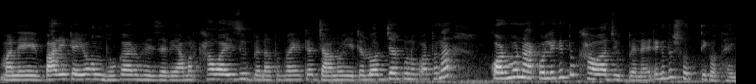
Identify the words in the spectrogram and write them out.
মানে বাড়িটাই অন্ধকার হয়ে যাবে, আমার খাওয়াই জুটবে না, তোমরা এটা জানোই, এটা লজ্জার কোনো কথা না। কর্ম না করলে কিন্তু খাওয়া জুটবে না, এটা কিন্তু সত্যি কথাই।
